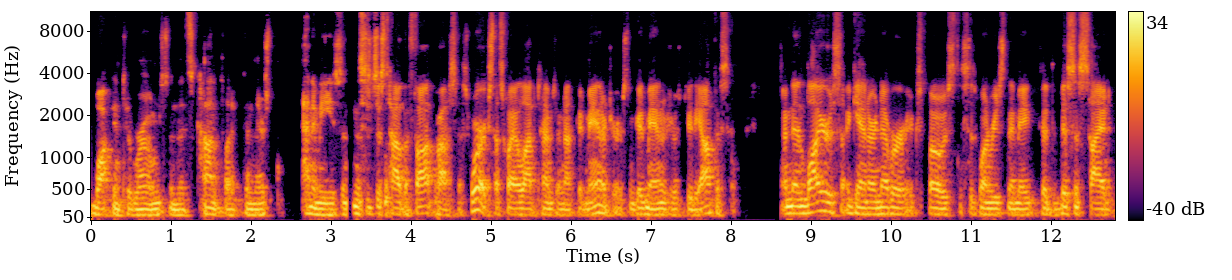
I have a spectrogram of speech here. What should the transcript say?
walk into rooms and there's conflict and there's enemies. And this is just how the thought process works. That's why a lot of times they're not good managers and good managers do the opposite. And then lawyers again are never exposed. This is one reason they make the, the business side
